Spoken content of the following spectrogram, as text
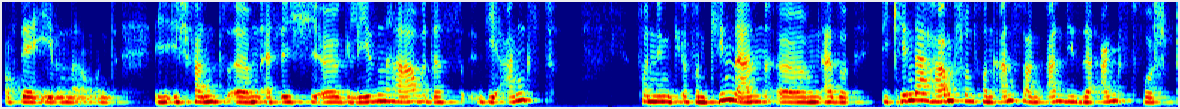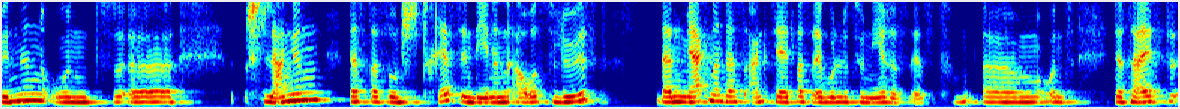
auf der Ebene. Und ich, ich fand, ähm, als ich äh, gelesen habe, dass die Angst von den von Kindern, ähm, also die Kinder haben schon von Anfang an diese Angst vor Spinnen und äh, Schlangen, dass das so einen Stress in denen auslöst, dann merkt man, dass Angst ja etwas Evolutionäres ist. Ähm, und das heißt,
